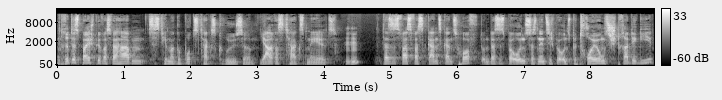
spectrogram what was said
Und drittes Beispiel, was wir haben, ist das Thema Geburtstagsgrüße, Jahrestagsmails. Mhm. Das ist was, was ganz, ganz hofft und das ist bei uns, das nennt sich bei uns Betreuungsstrategie.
